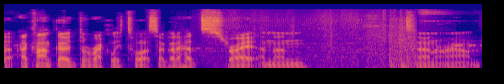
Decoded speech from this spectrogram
it. I can't go directly to it, so I gotta head straight and then turn around.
